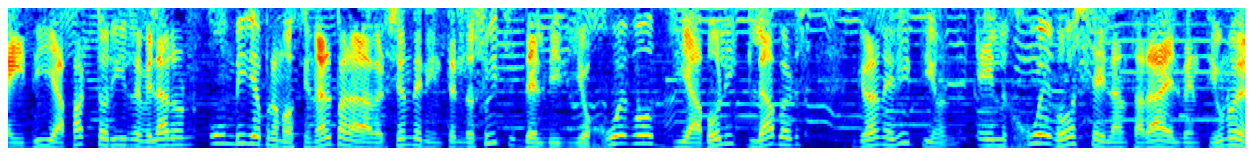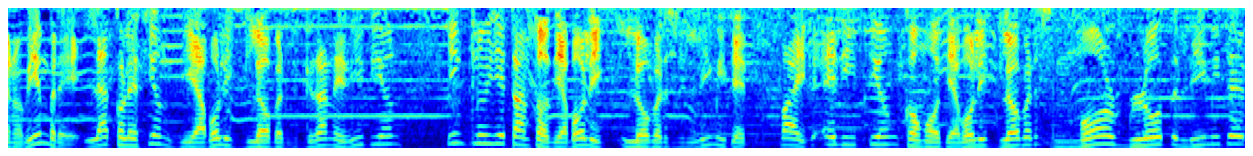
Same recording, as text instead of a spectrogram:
Idea Factory revelaron un vídeo promocional para la versión de Nintendo Switch del videojuego Diabolic Lovers Grand Edition. El juego se lanzará el 21 de noviembre. La colección Diabolic Lovers Grand Edition incluye tanto Diabolic Lovers Limited 5 Edition como Diabolic Lovers More Blood Limited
